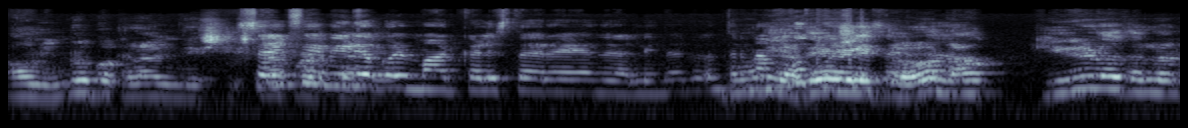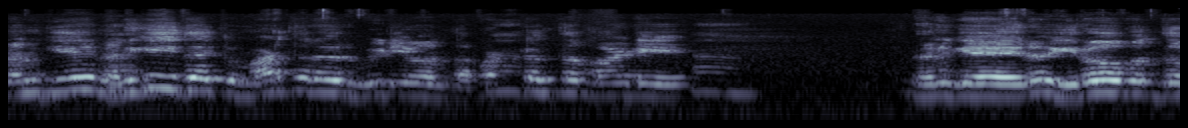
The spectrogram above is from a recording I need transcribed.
ಅವ್ನು ಇನ್ನೊಬ್ಬ ಕಲಾವಿದ ಎಷ್ಟು ಸೆಲ್ಫಿ. ವಿಡಿಯೋಗಳು ಮಾಡಿ ಕಳಿಸ್ತಾರೆ ಅಂದ್ರೆ ಅಲ್ಲಿಂದ ಅದು ನೋಡಿ ಹೇಳಿದ್ದು ನಾವು ಕೇಳೋದಲ್ಲ ನನ್ಗೆ ನನಗೆ ಇದಾಯ್ತು ಮಾಡ್ತಾರೆ ಅವ್ರು ವಿಡಿಯೋ ಅಂತ. ಪಟ್ ಅಂತ ಮಾಡಿ ನನಗೆ ಏನೋ ಇರೋ ಒಂದು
